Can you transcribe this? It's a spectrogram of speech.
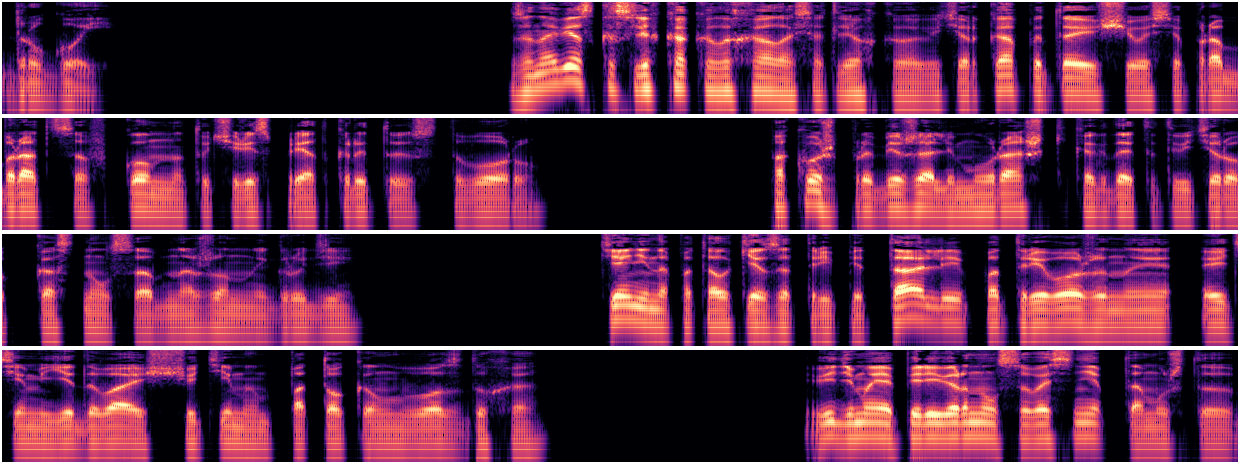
другой. Занавеска слегка колыхалась от легкого ветерка, пытающегося пробраться в комнату через приоткрытую створу. По коже пробежали мурашки, когда этот ветерок коснулся обнаженной груди. Тени на потолке затрепетали, потревоженные этим едва ощутимым потоком воздуха. Видимо, я перевернулся во сне, потому что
